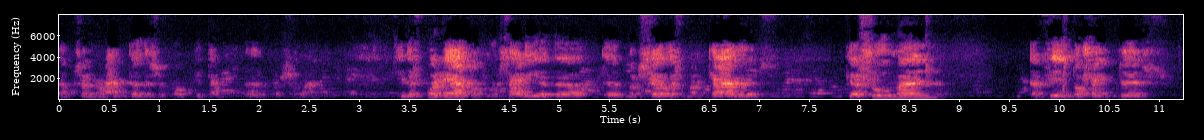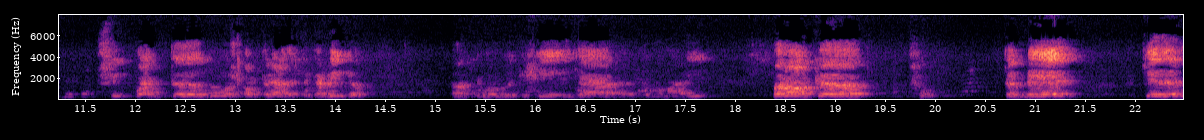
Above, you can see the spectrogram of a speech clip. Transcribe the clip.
eh, les 90 de la propietat eh, personal. I després hi ha tota una sèrie de, de parcel·les marcades que sumen, en fi, 252 porterades de Garriga, eh, i vol dir que així ja de memòria, però que uf, també queden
